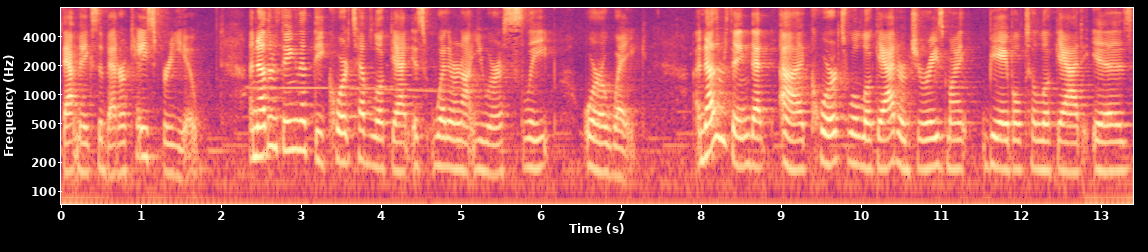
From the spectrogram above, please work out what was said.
that makes a better case for you. Another thing that the courts have looked at is whether or not you are asleep or awake. Another thing that uh, courts will look at, or juries might be able to look at, is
